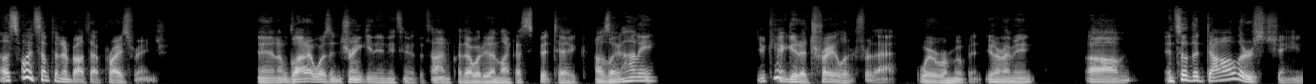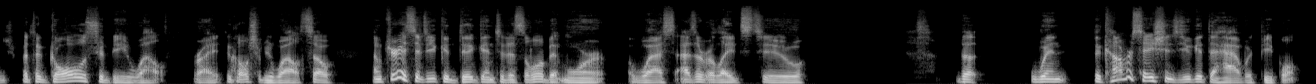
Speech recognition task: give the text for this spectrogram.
let's find something about that price range. And I'm glad I wasn't drinking anything at the time because I would have done like a spit take. I was like, honey, you can't get a trailer for that where we're moving. You know what I mean? Um, and so the dollars change, but the goal should be wealth, right? The goal should be wealth. So I'm curious if you could dig into this a little bit more, Wes, as it relates to the, when the conversations you get to have with people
